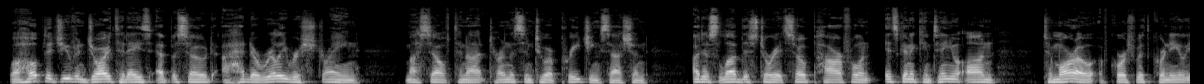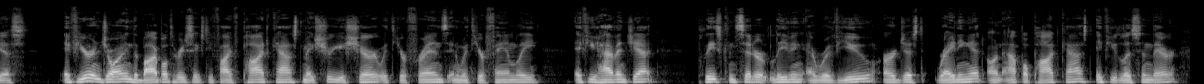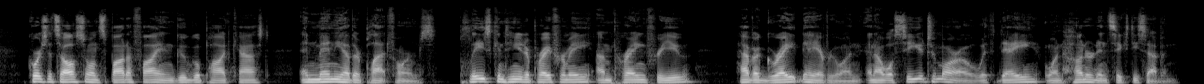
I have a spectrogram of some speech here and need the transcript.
Well, I hope that you've enjoyed today's episode. I had to really restrain myself to not turn this into a preaching session. I just love this story. It's so powerful, and it's going to continue on tomorrow, of course, with Cornelius. If you're enjoying the Bible 365 podcast, make sure you share it with your friends and with your family. If you haven't yet, please consider leaving a review or just rating it on Apple Podcast if you listen there. Of course, it's also on Spotify and Google Podcast and many other platforms. Please continue to pray for me. I'm praying for you. Have a great day, everyone, and I will see you tomorrow with day 167.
